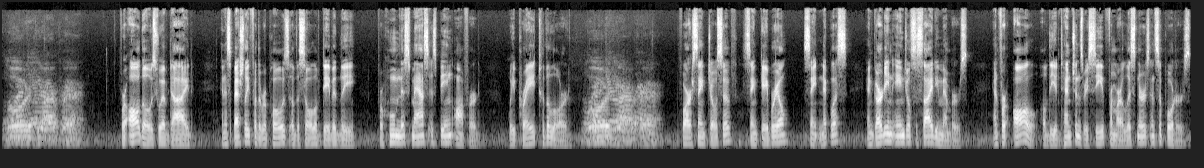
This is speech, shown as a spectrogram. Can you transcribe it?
Lord, hear our prayer. For all those who have died, and especially for the repose of the soul of David Lee, for whom this Mass is being offered, we pray to the Lord. Lord, hear our prayer. For our St. Joseph, St. Gabriel, St. Nicholas, and Guardian Angel Society members, and for all of the intentions received from our listeners and supporters,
